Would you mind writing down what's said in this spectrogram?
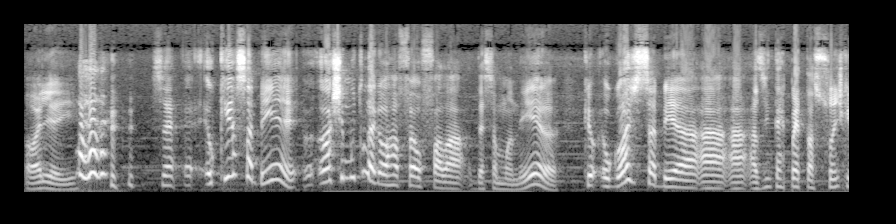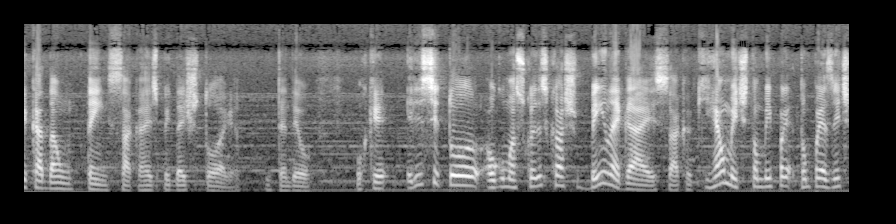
Olha aí. É, eu queria saber. Eu achei muito legal o Rafael falar dessa maneira. Que eu, eu gosto de saber a, a, as interpretações que cada um tem, saca, a respeito da história. Entendeu? Porque ele citou algumas coisas que eu acho bem legais, saca? Que realmente estão bem tão presentes.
